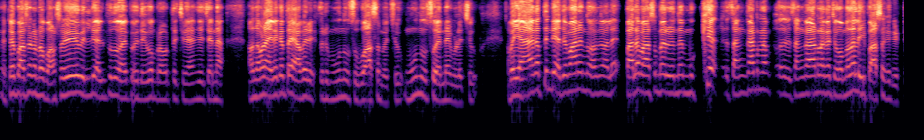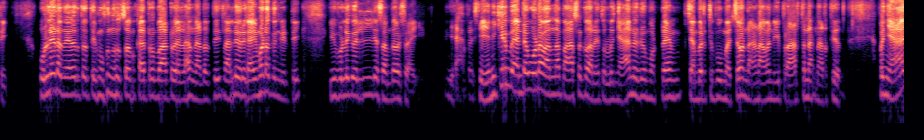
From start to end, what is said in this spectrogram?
മറ്റേ പാസ കണ്ടു പാസേ വലിയ അത്ഭുതമായി പോയി ദൈവം പ്രവർത്തിച്ചു. ഞാൻ ചോദിച്ചു എന്നാ? അപ്പൊ നമ്മുടെ അയലക്കത്തെ അവർ ഒരു മൂന്ന് ദിവസം ഉപവാസം വെച്ചു. മൂന്ന് ദിവസം എന്നെ വിളിച്ചു. അപ്പൊ യാഗത്തിന്റെ യജമാനൻ എന്ന് പറഞ്ഞ പോലെ പല പാസന്മാരും വരുന്ന മുഖ്യ സംഘടന സംഘാടക ചുമതല ഈ പാസൊക്കെ കിട്ടി. പുള്ളിയുടെ നേതൃത്വത്തിൽ മൂന്ന് ദിവസം കട്ടും പാട്ടും എല്ലാം നടത്തി. നല്ലൊരു കൈമുടക്കം കിട്ടി. ഈ പുള്ളിക്ക് വലിയ സന്തോഷമായി. എനിക്കും എന്റെ കൂടെ വന്ന പാസ്റ്റർക്കും അറിയത്തുള്ളൂ. ഞാനൊരു മുട്ടയും ചെമ്പരത്തിപ്പൂവും വെച്ചോണ്ടാണ് അവൻ ഈ പ്രാർത്ഥന നടത്തിയത്. അപ്പൊ ഞാൻ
